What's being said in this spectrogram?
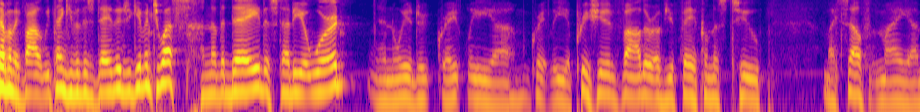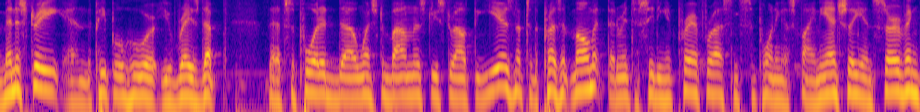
Heavenly Father, we thank you for this day that you've given to us, another day to study your word, and we are greatly, uh, greatly appreciated, Father, of your faithfulness to myself and my uh, ministry and the people who are, you've raised up that have supported uh, Wenstrom Bible Ministries throughout the years and up to the present moment that are interceding in prayer for us and supporting us financially and serving,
